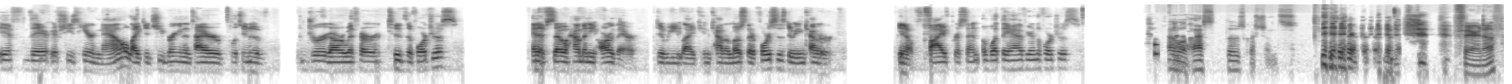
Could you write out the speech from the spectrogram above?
if there if she's here now. Like, did she bring an entire platoon of Drugar with her to the fortress? And if so, how many are there? Did we like encounter most of their forces? Do we encounter, you know, five percent of what they have here in the fortress? I will ask those questions. Fair enough.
